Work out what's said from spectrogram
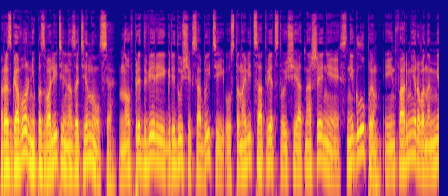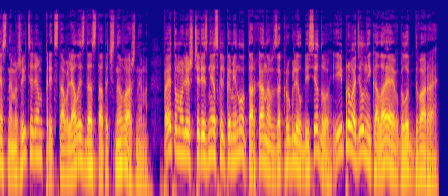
Разговор непозволительно затянулся, но в преддверии грядущих событий установить соответствующие отношения с неглупым и информированным местным жителем представлялось достаточно важным. Поэтому лишь через несколько минут Тарханов закруглил беседу и проводил Николая вглубь двора.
